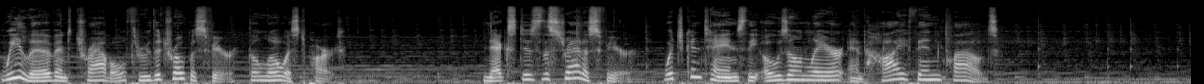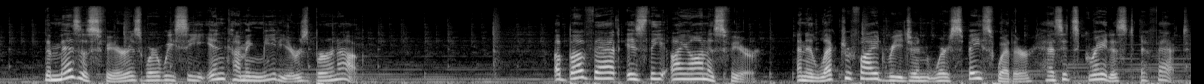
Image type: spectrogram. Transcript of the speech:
We live and travel through the troposphere, the lowest part. Next is the stratosphere, which contains the ozone layer and high thin clouds. The mesosphere is where we see incoming meteors burn up. Above that is the ionosphere, an electrified region where space weather has its greatest effect.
